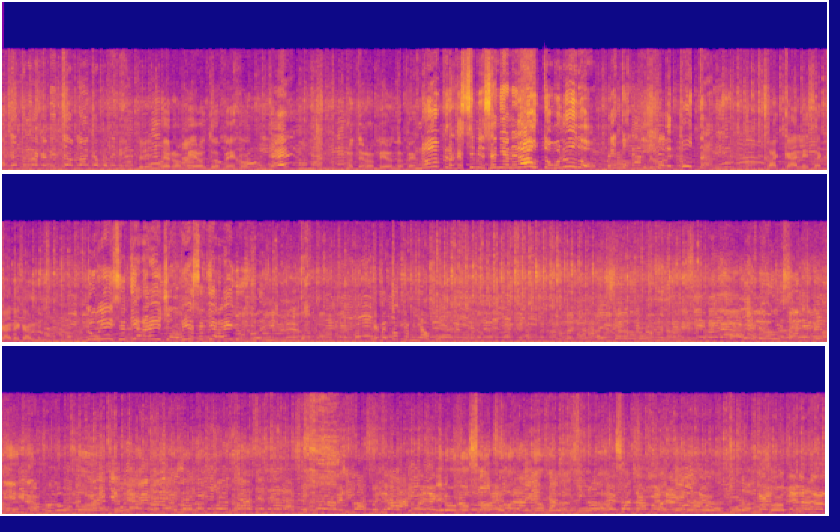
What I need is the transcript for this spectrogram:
Acá está la camiseta blanca para mí. ¿Te rompieron tu espejo? ¿Eh? ¿No te rompieron tu espejo? No, pero que así me enseñan el auto, boludo. Estos hijos de puta. Sacale, sacale, Carly. Lo voy a incendiar a ellos, lo voy a incendiar a ellos, hijo de mi puta. Que me toque mi auto. Pero nosotros mantengamos la altura. Mantengamos la altura nosotros.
